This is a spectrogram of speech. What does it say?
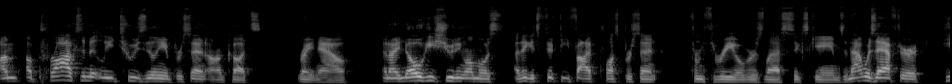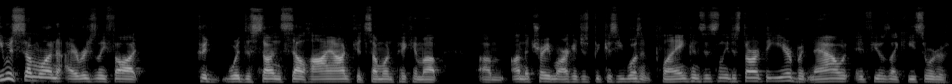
I'm approximately two zillion percent on cuts right now, and I know he's shooting almost. I think it's 55 plus percent from three over his last six games, and that was after he was someone I originally thought could would the Suns sell high on? Could someone pick him up? Um, on the trade market just because he wasn't playing consistently to start the year, but now it feels like he's sort of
